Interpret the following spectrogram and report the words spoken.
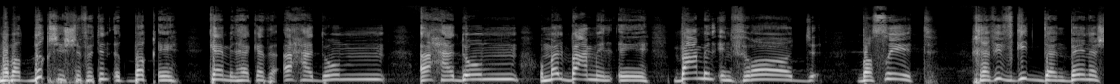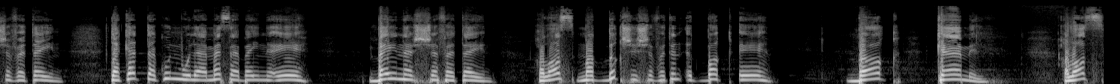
ما بطبقش الشفتين إطباق إيه؟ كامل هكذا. احدهم احدهم أمال بعمل إيه؟ بعمل انفراج بسيط خفيف جدا بين الشفتين. تكاد تكون ملامسة بين إيه؟ بين الشفتين. خلاص ما اطبقش الشفتين إطباق إيه؟ باق كامل. خلاص؟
